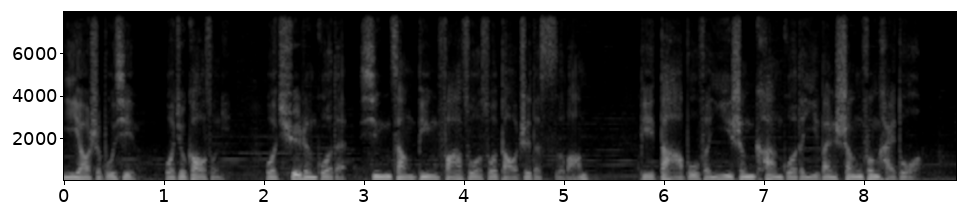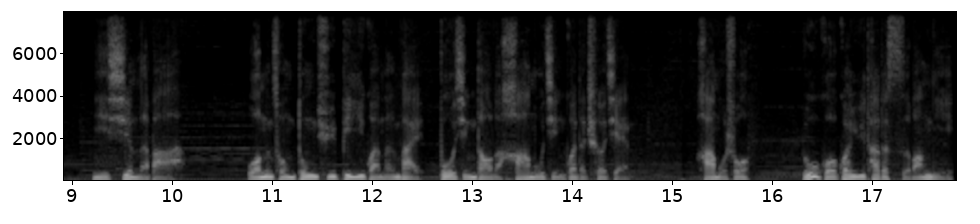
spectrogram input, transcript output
你要是不信，我就告诉你，我确认过的心脏病发作所导致的死亡，比大部分医生看过的一般伤风还多。你信了吧？我们从东区殡仪馆门外步行到了哈姆警官的车前。哈姆说。如果关于他的死亡你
